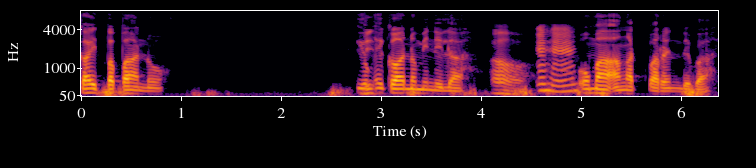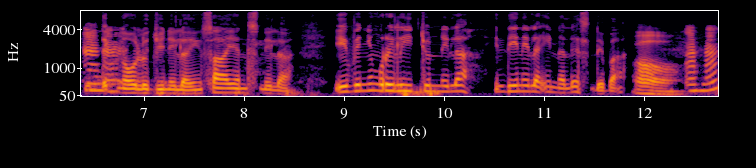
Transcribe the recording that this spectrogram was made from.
kahit papano yung economy nila Oo. Mhm. umaangat pa rin, 'di ba? Yung Mhm. technology nila, yung science nila, even yung religion nila, hindi nila inalis, 'di ba? Oo. Mhm.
